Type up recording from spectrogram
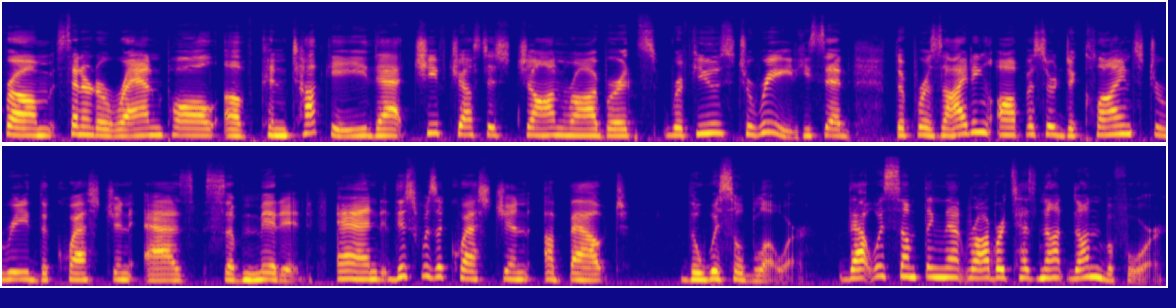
from Senator Rand Paul of Kentucky that Chief Justice John Roberts refused to read. He said the presiding officer declines to read the question as submitted. And this was a question about the whistleblower. That was something that Roberts has not done before.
